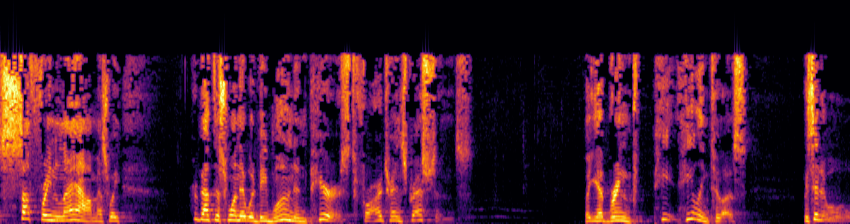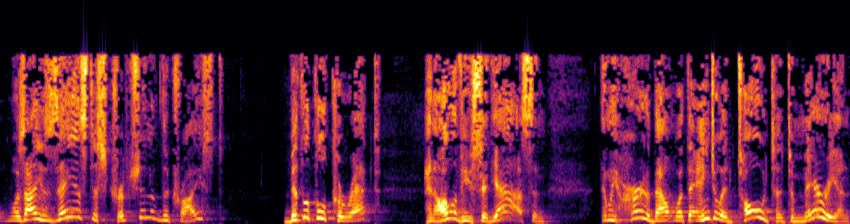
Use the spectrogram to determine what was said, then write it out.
suffering lamb, as we heard about this one that would be wounded and pierced for our transgressions, but yet bring healing to us. We said, was Isaiah's description of the Christ biblical correct? And all of you said yes. And then we heard about what the angel had told to, to Mary and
